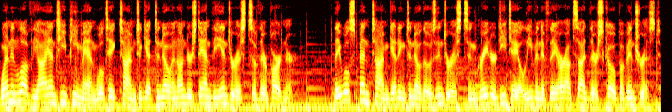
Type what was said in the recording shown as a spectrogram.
When in love the INTP man will take time to get to know and understand the interests of their partner. They will spend time getting to know those interests in greater detail even if they are outside their scope of interest.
